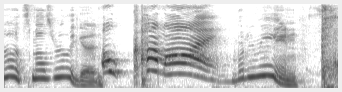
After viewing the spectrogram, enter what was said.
Oh, it smells really good. Oh come on! What do you mean?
